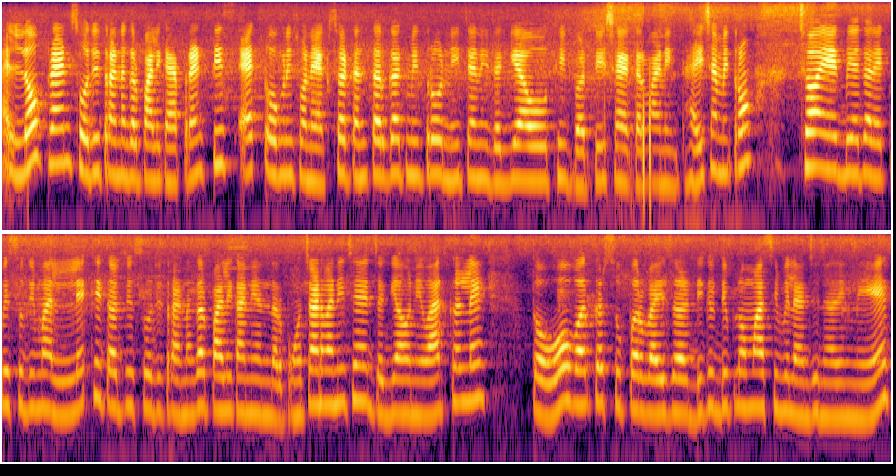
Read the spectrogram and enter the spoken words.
હેલો ફ્રેન્ડ સોજિત્રા નગરપાલિકા એપ્રેન્ટિસ એક્ટ ઓગણીસો ને એકસઠ અંતર્ગત મિત્રો નીચેની જગ્યાઓથી ભરતી છે, કરવાની થાય છે મિત્રો. છ એક બે હજાર એકવીસ સુધીમાં લેખિત અરજી સોજિત્રા નગરપાલિકાની અંદર પહોંચાડવાની છે. જગ્યાઓની વાત કરી લઈએ તો વો worker supervisor degree diploma civil એન્જિનિયરિંગની એક.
